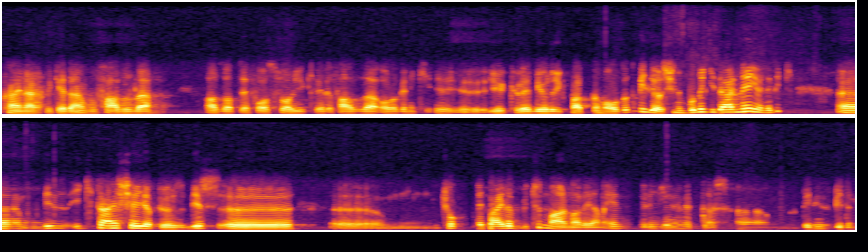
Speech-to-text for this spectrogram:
kaynaklık eden bu fazla azot ve fosfor yükleri fazla organik e, yük ve biyolojik patlama olduğunu biliyoruz. Şimdi bunu gidermeye yönelik e, biz iki tane şey yapıyoruz. Bir e, e, çok detaylı bütün Marmara'yı ama en derin yeni metotlar, e, deniz bilim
